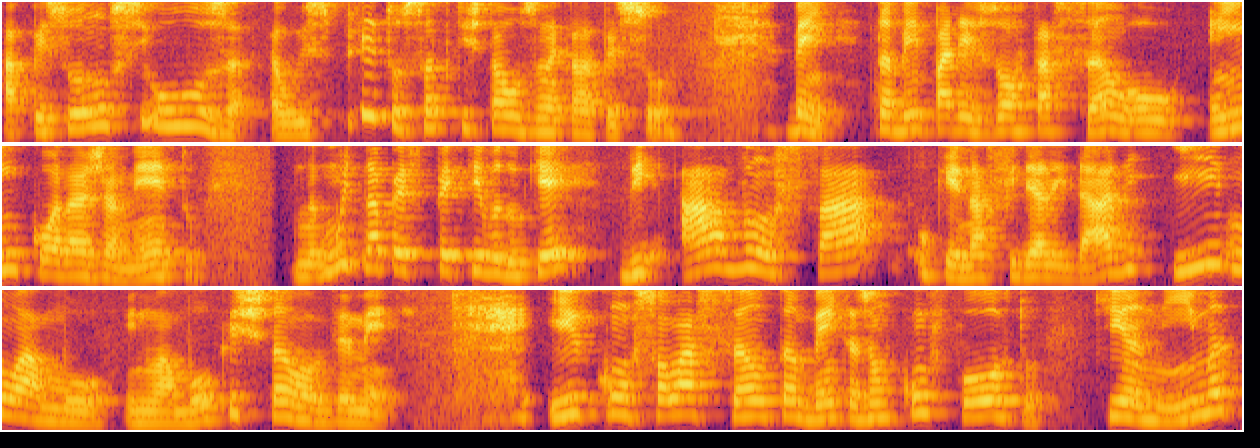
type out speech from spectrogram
A pessoa não se usa, é o Espírito Santo que está usando aquela pessoa. Bem, também para exortação ou encorajamento, muito na perspectiva do que? De avançar o que? Na fidelidade e no amor, e no amor cristão, obviamente. E consolação também, trazer um conforto, que anima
